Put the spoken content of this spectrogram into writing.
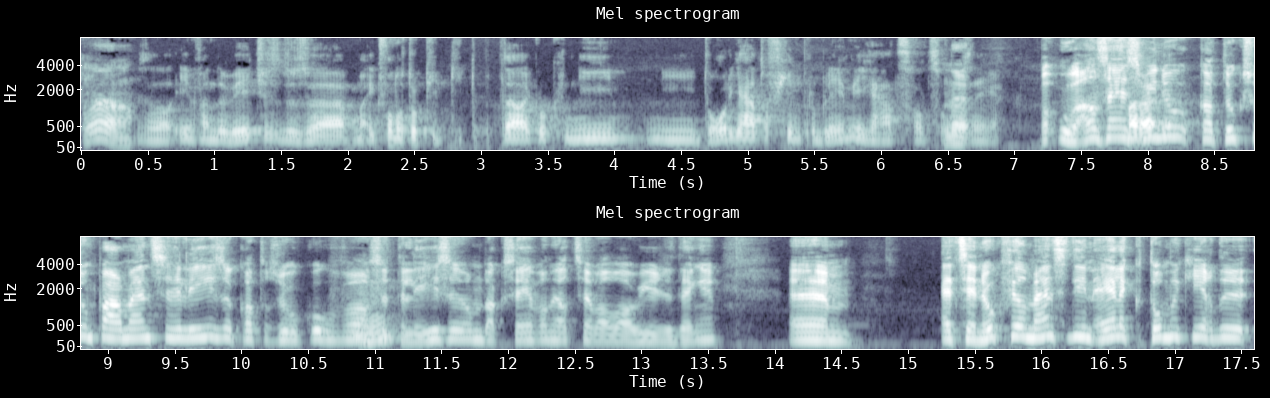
Ja. Dat is wel een van de weetjes. Dus, eh, maar ik vond het ook, ik, ik heb het eigenlijk ook niet, niet doorgehad of geen probleem mee gehad, zal ik zo Nee. zeggen. Hoewel, zei Maar, eh, Swino, ik had ook zo'n paar mensen gelezen. Ik had er zo ook over Mhm. zitten lezen, omdat ik zei van, ja, het zijn wel wat weirde dingen. Ehm, het zijn ook veel mensen die een eigenlijk het omgekeerde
